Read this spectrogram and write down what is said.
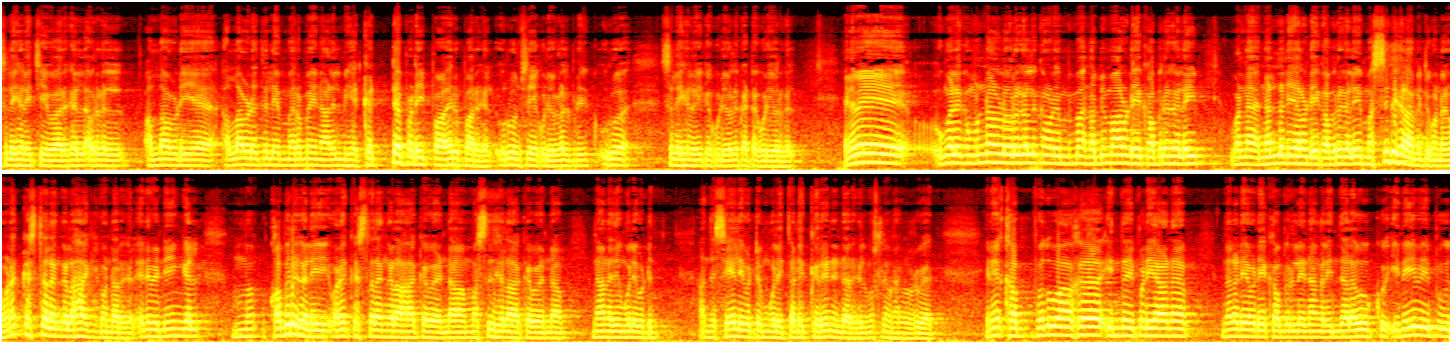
சிலைகளை செய்வார்கள் அவர்கள் அல்லாவுடைய அல்லாவிடத்திலே மறுமை நாளில் மிக கெட்ட படைப்பாக இருப்பார்கள். உருவம் செய்யக்கூடியவர்கள் உருவ சிலைகள் வைக்கக்கூடியவர்கள் கட்டக்கூடியவர்கள். எனவே உங்களுக்கு முன்னால் உள்ளவர்களுக்கு நம்முடைய நபிமாருடைய கபறுகளை நல்லடியாருடைய கபறுகளை மசிதுகள் அமைத்துக் கொண்டார்கள் வணக்கஸ்தலங்களாக ஆக்கி கொண்டார்கள். எனவே நீங்கள் ம- கபறுகளை வணக்கஸ்தலங்களாக ஆக்க வேண்டாம் மஸ்ஜிதுகளாக ஆக்க வேண்டாம். நான் அதை உங்களை விட்டு அந்த செயலை விட்டு உங்களை தடுக்கிறேன் என்றார்கள் முஸ்லிம் எனவே கப் பொதுவாக இந்த இப்படியான நல்லடையுடைய கபரிலே நாங்கள் இந்த அளவுக்கு இணை வைப்புக்கு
